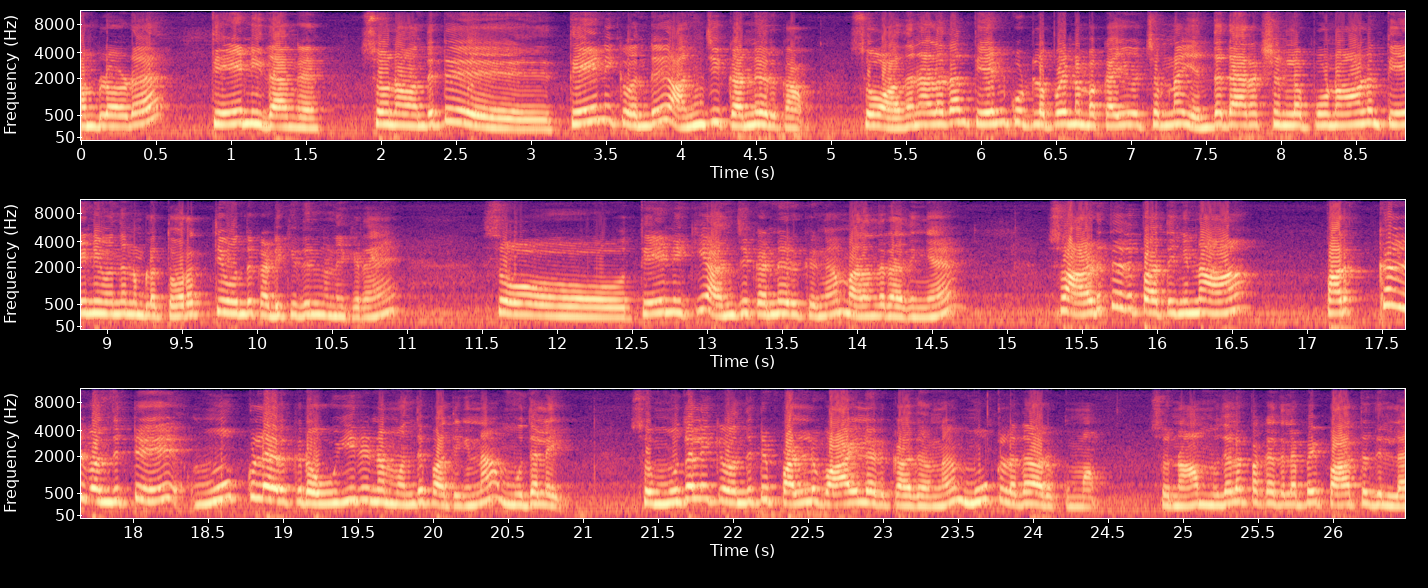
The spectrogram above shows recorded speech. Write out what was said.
நம்மளோட தேனி தாங்க. ஸோ நான் வந்துட்டு தேனிக்கு வந்து அஞ்சு கண் இருக்கான் ஸோ அதனால தான் தேன் கூட்டில் போய் நம்ம கை வச்சோம்னா எந்த டைரக்ஷனில் போனாலும் தேனி வந்து நம்மளை துரத்தி வந்து கடிக்குதுன்னு நினைக்கிறேன். ஸோ தேனிக்கு அஞ்சு கண் இருக்குங்க மறந்துடாதீங்க. ஸோ அடுத்தது பார்த்தீங்கன்னா பற்கள் வந்துட்டு மூக்கில் இருக்கிற உயிரினம் வந்து பார்த்திங்கன்னா முதலை. ஸோ முதலைக்கு வந்துட்டு பல் வாயில் இருக்காதவங்க மூக்கில் தான் இருக்குமா ஸோ நான் முதலை பக்கத்தில் போய் பார்த்ததில்ல.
